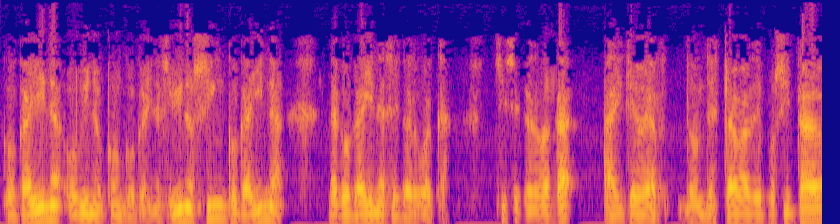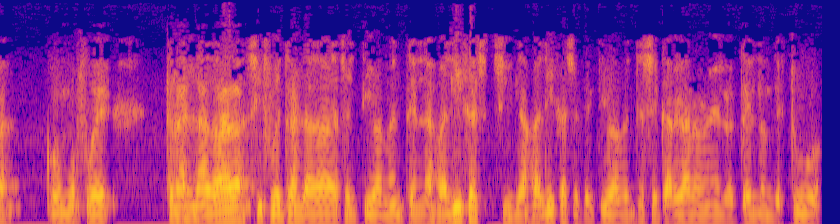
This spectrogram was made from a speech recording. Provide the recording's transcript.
cocaína o vino con cocaína. Si vino sin cocaína, la cocaína se cargó acá. Si se cargó acá, hay que ver dónde estaba depositada, cómo fue trasladada, si fue trasladada efectivamente en las valijas, si las valijas efectivamente se cargaron en el hotel donde estuvo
